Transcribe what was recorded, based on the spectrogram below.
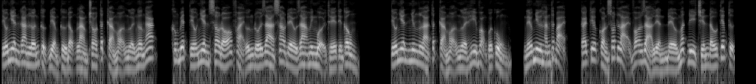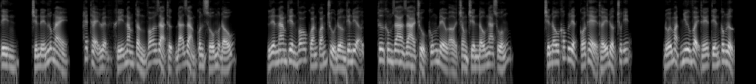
Tiếu nhiên gan lớn cực điểm cử động làm cho tất cả mọi người ngơ ngác, không biết tiếu nhiên sau đó phải ứng đối ra sao đều ra huynh muội thế tiến công. Tiếu nhiên nhưng là tất cả mọi người hy vọng cuối cùng, nếu như hắn thất bại, cái kia còn sót lại võ giả liền đều mất đi chiến đấu tiếp tự tin, chiến đến lúc này, hết thể luyện khí 5 tầng võ giả thực đã giảm quân số một đấu. Liên Nam Thiên Võ quán quán chủ đường thiên địa, tư không gia gia chủ cũng đều ở trong chiến đấu ngã xuống. Chiến đấu khốc liệt có thể thấy được chút ít. Đối mặt như vậy thế tiến công lực,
